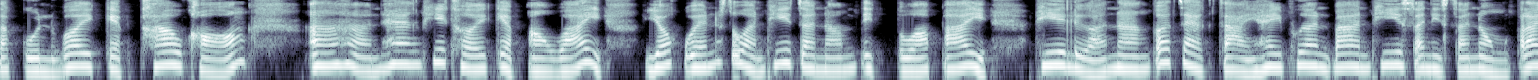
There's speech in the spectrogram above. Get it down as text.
สกุลเว้ยเก็บข้าวของ อาหารแห้งที่เคยเก็บเอาไว้ ยกเว้นส่วนที่จะนำติดตัวไป ที่เหลือนางก็แจกจ่ายให้เพื่อนบ้านที่สนิทสนมใกล้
